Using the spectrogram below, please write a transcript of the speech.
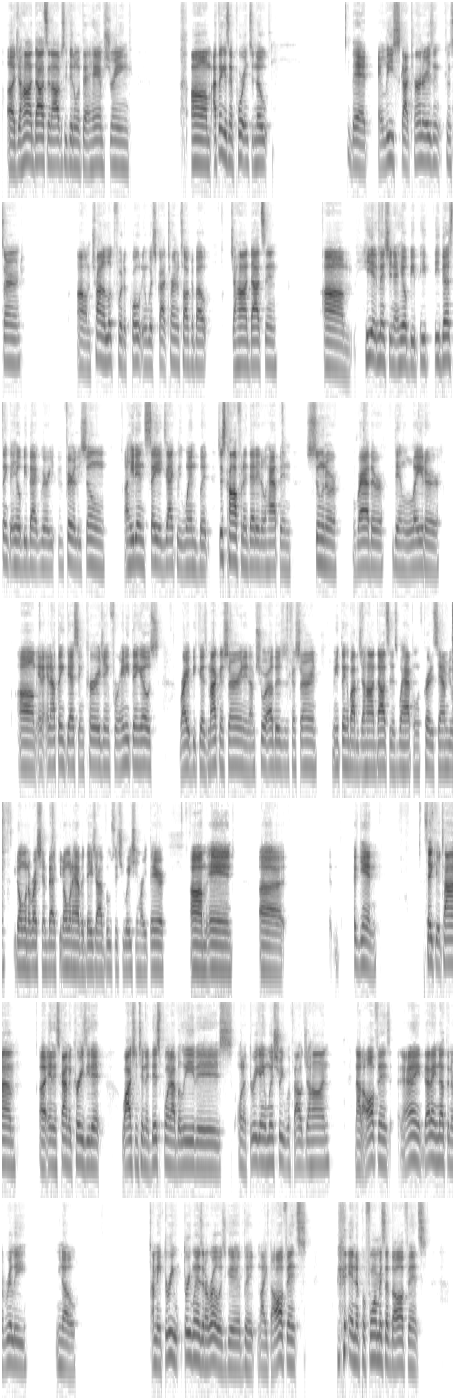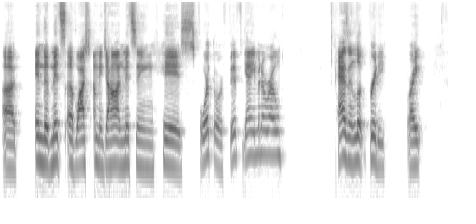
Uh, Jahan Dotson obviously dealing with that hamstring. Um, I think it's important to note that at least Scott Turner isn't concerned um, trying to look for the quote in which Scott Turner talked about Jahan Dotson. Um, he had mentioned that he'll be he, he does think that he'll be back very fairly soon. Uh, he didn't say exactly when, but just confident that it'll happen sooner rather than later. Um, and, and I think that's encouraging for anything else right? Because my concern, and I'm sure others are concerned, when you think about the Jahan Dotson, is what happened with Curtis Samuel. You don't want to rush him back. You don't want to have a deja vu situation right there. Um, and uh, again, take your time. Uh, and it's kind of crazy that Washington at this point, I believe, is on a three-game win streak without Jahan. Now the offense, that ain't that ain't nothing to really, you know. I mean, three three wins in a row is good, but like the offense and the performance of the offense, uh, in the midst of watch, I mean, Jahan missing his fourth or fifth game in a row, hasn't looked pretty, right?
